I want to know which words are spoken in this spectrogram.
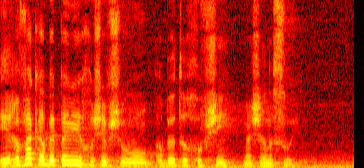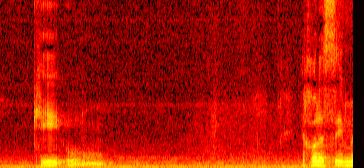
אה, רווק הרבה פעמים חושב שהוא הרבה יותר חופשי מאשר נשוי. כי הוא יכול לשים,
